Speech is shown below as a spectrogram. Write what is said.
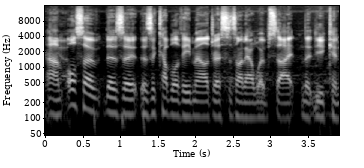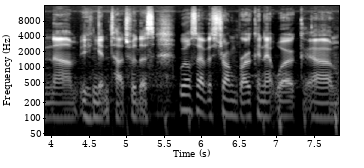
um, also, there's a there's a couple of email addresses on our website that you can um, you can get in touch with us. We also have a strong broker network um,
